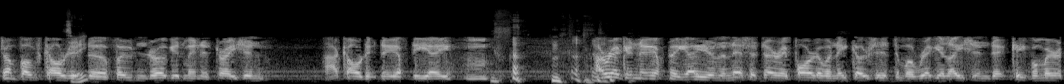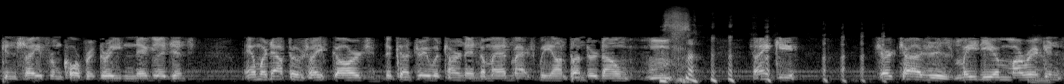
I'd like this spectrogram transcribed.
some folks called See? it the Food and Drug Administration. I called it the FDA. Mm. I reckon the FDA is a necessary part of an ecosystem of regulation that keep Americans safe from corporate greed and negligence. And without those safeguards, the country would turn into Mad Max Beyond Thunderdome. Mm. Thank you. Church is medium, I reckon.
